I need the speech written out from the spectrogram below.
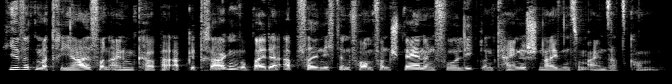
Hier wird Material von einem Körper abgetragen, wobei der Abfall nicht in Form von Spänen vorliegt und keine Schneiden zum Einsatz kommen.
